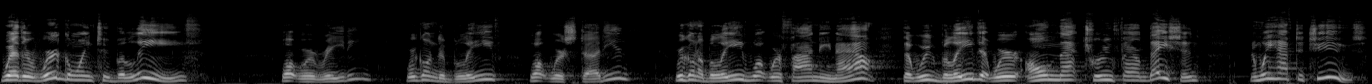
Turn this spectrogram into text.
whether we're going to believe what we're reading, we're going to believe what we're studying. We're going to believe what we're finding out, that we believe that we're on that true foundation, and we have to choose.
